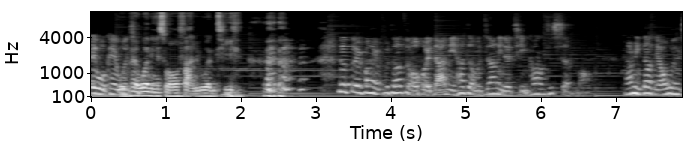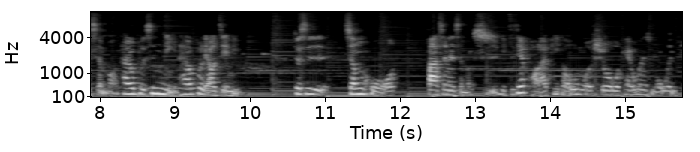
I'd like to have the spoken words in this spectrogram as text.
哎，我可以问，可以问你什么法律问题？那对方也不知道怎么回答你，他怎么知道你的情况是什么？然后你到底要问什么？他又不是你，他又不了解你，就是生活。发生了什么事？你直接跑来劈头问我说：“我可以问什么问题？”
